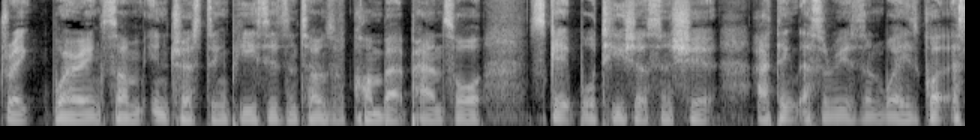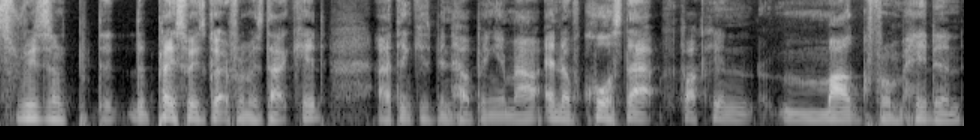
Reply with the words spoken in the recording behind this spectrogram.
Drake wearing some interesting pieces in terms of combat pants or skateboard t shirts and shit, I think that's the reason where he's got, that's the reason, the, the place where he's got it from is that kid. I think he's been helping him out. And of course, that fucking mug from Hidden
